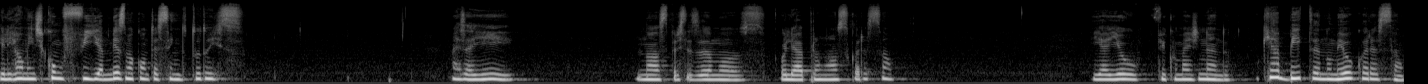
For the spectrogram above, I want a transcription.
Ele realmente confia, mesmo acontecendo tudo isso. Mas aí, nós precisamos olhar para o nosso coração. E aí eu fico imaginando: o que habita no meu coração?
